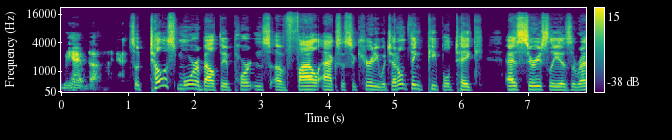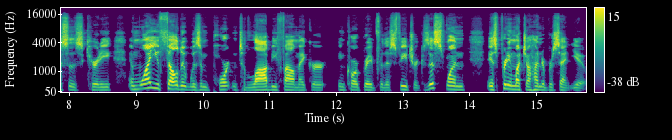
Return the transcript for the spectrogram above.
we have done that. So tell us more about the importance of file access security, which I don't think people take as seriously as the rest of the security, and why you felt it was important to lobby FileMaker Incorporated for this feature, because this one is pretty much 100% you.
